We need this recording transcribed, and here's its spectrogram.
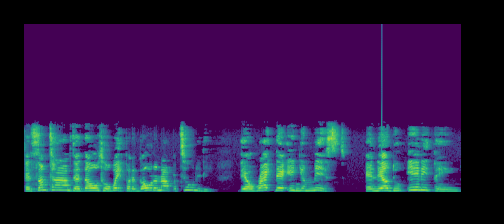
And sometimes there are those who wait for the golden opportunity. They're right there in your midst and they'll do anything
